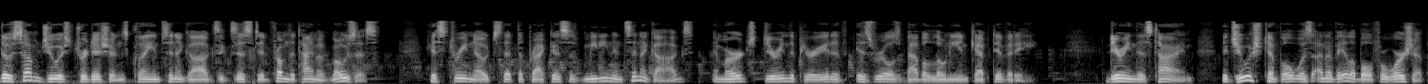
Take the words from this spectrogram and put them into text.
Though some Jewish traditions claim synagogues existed from the time of Moses, history notes that the practice of meeting in synagogues emerged during the period of Israel's Babylonian captivity. During this time, the Jewish temple was unavailable for worship,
